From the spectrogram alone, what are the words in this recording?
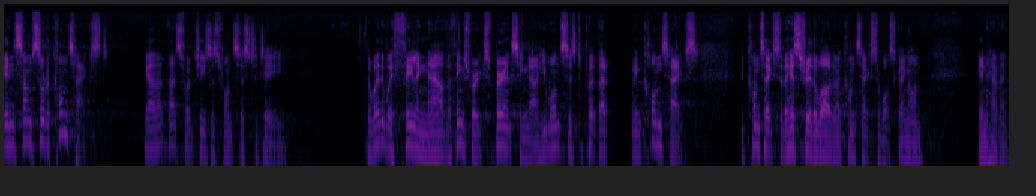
in some sort of context. Yeah, that, that's what Jesus wants us to do. The way that we're feeling now, the things we're experiencing now, he wants us to put that in context the context of the history of the world and the context of what's going on in heaven.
